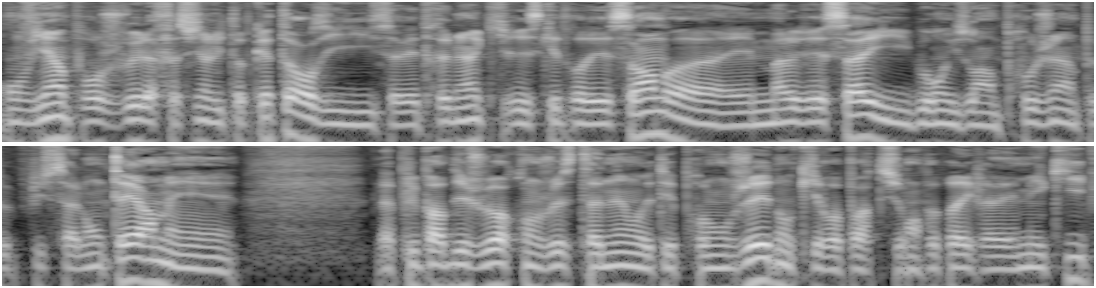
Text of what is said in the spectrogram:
on vient pour jouer la finale du top 14. Ils savaient très bien qu'ils risquaient de redescendre. Et malgré ça, ils, bon, ils ont un projet un peu plus à long terme. Et la plupart des joueurs qui ont joué cette année ont été prolongés. Donc ils repartiront à peu près avec la même équipe.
